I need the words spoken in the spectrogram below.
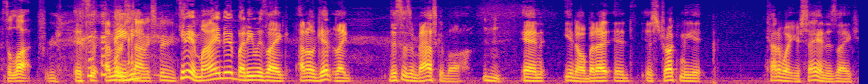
it's a lot for it's, I mean, first he, time experience. he didn't mind it, but he was like, "I don't get like, this isn't basketball." Mm-hmm. And you know, but I, it it struck me, it, kind of what you're saying is like,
